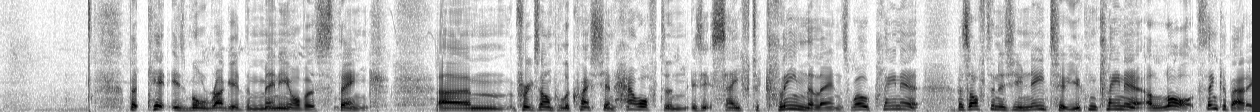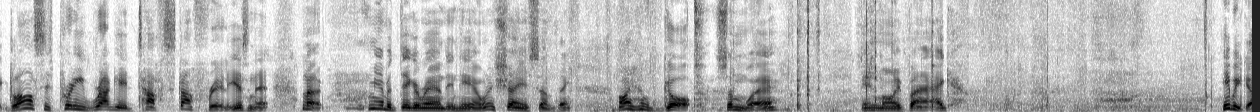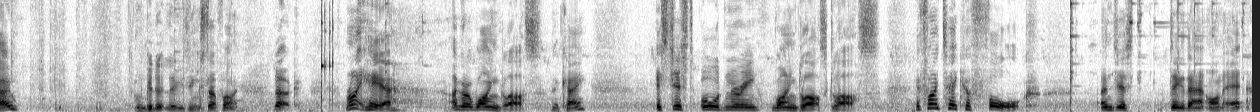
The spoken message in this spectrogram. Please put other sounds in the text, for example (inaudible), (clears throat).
But kit is more rugged than many of us think. Um, for example, the question, how often is it safe to clean the lens? Well, clean it as often as you need to. You can clean it a lot. Think about it. Glass is pretty rugged, tough stuff, really, isn't it? Look, let me have a dig around in here. I want to show you something. I have got somewhere in my bag. Here we go. I'm good at losing stuff, aren't I? Look, right here, I've got a wine glass, okay? It's just ordinary wine glass glass. If I take a fork and just do that on it,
